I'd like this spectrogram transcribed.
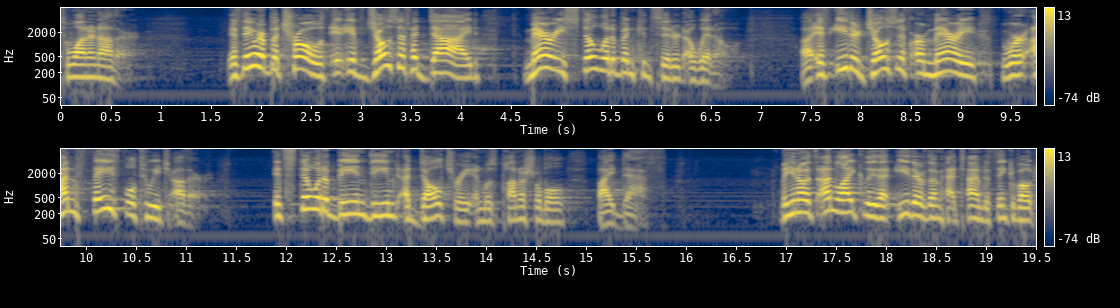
to one another. If they were betrothed, if Joseph had died, Mary still would have been considered a widow. Uh, if either Joseph or Mary were unfaithful to each other, it still would have been deemed adultery and was punishable by death. But you know, it's unlikely that either of them had time to think about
